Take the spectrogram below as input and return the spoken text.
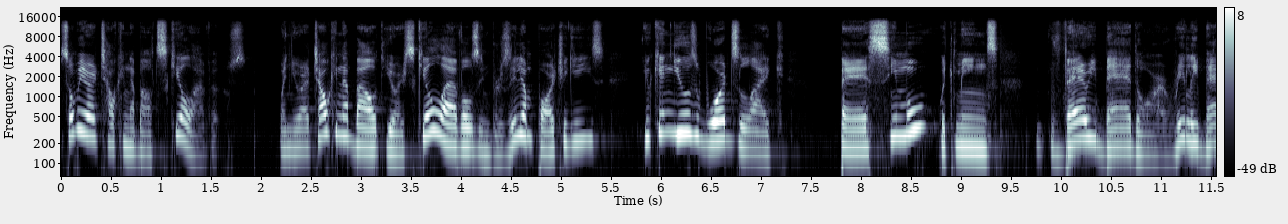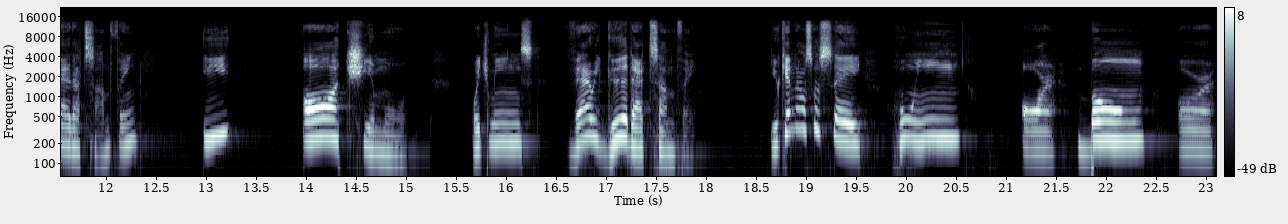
So we are talking about skill levels. When you are talking about your skill levels in Brazilian Portuguese, you can use words like péssimo, which means very bad or really bad at something, e ótimo, which means very good at something. You can also say ruim or bom or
